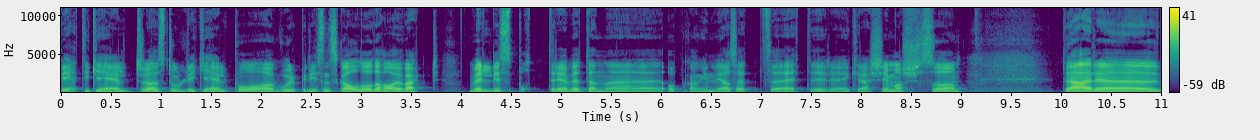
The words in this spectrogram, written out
vet ikke helt og stoler ikke helt på hvor prisen skal. Og det har jo vært veldig spot-drevet, denne oppgangen vi har sett eh, etter krasjet i mars. Så det er eh,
